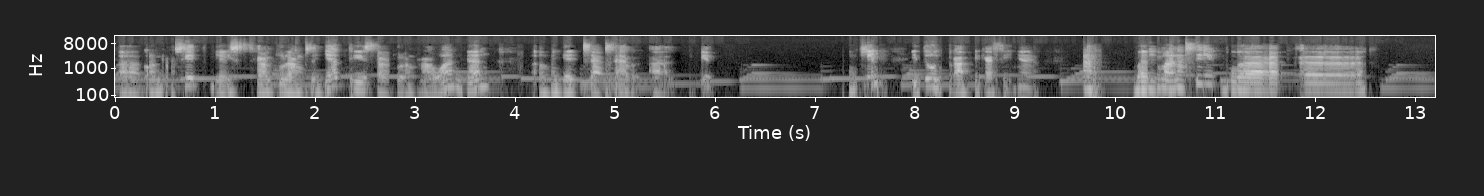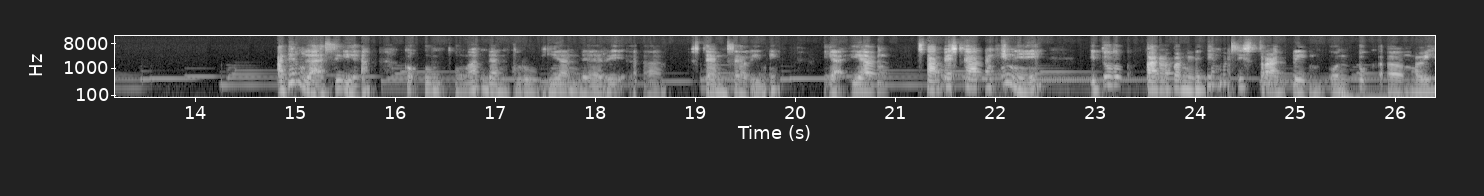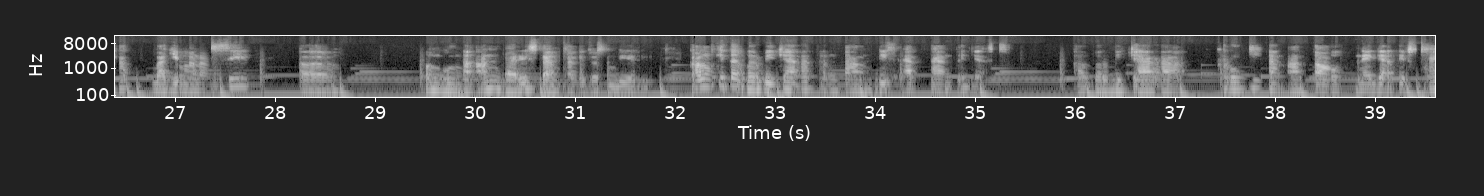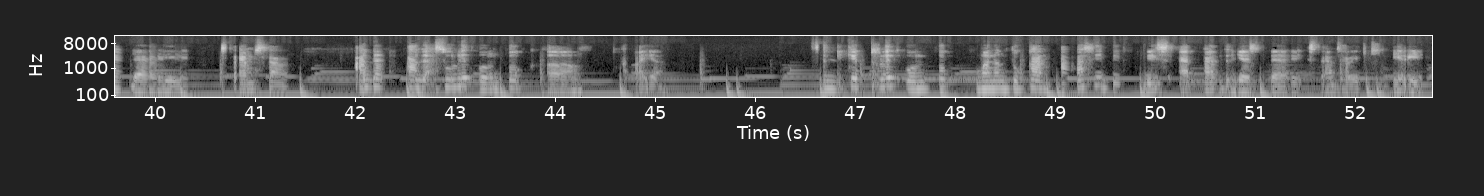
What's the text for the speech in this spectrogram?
uh, kondrosit, jadi sel tulang sejati, sel tulang rawan dan uh, menjadi sel-sel uh. Mungkin itu untuk aplikasinya. Bagaimana sih buat uh, ada nggak sih ya keuntungan dan kerugian dari uh, stem cell ini? Ya, yang sampai sekarang ini itu para peneliti masih struggling untuk uh, melihat bagaimana sih uh, penggunaan dari stem cell itu sendiri. Kalau kita berbicara tentang disadvantages, uh, berbicara kerugian atau negatif side dari stem cell, agak agak sulit untuk uh, apa ya sedikit sulit untuk menentukan apa sih disadvantages dari stem cell itu sendiri.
